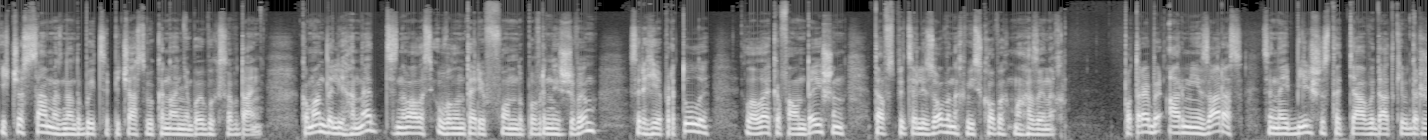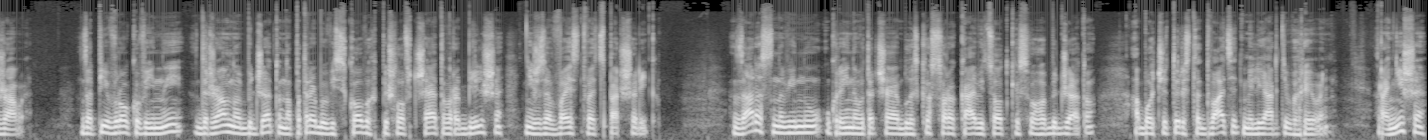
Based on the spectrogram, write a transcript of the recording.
і що саме знадобиться під час виконання бойових завдань, команда LIGA.net дізнавалась у волонтерів фонду Повернись живим Сергія Притули, Leleka Foundation та в спеціалізованих військових магазинах. Потреби армії зараз це найбільша стаття видатків держави. За півроку війни з державного бюджету на потреби військових пішло вчетверо більше, ніж за весь 21 рік. Зараз на війну Україна витрачає близько 40% свого бюджету або 420 мільярдів гривень. Раніше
